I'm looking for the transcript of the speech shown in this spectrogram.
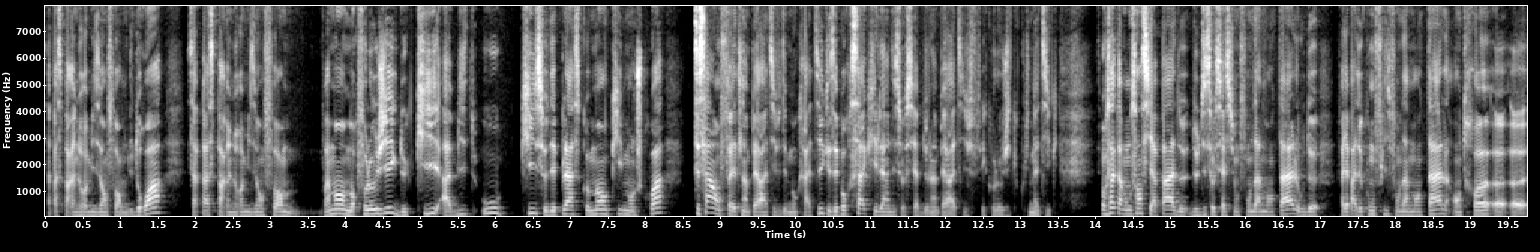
Ça passe par une remise en forme du droit, ça passe par une remise en forme vraiment morphologique de qui habite où, qui se déplace comment, qui mange quoi. C'est ça en fait l'impératif démocratique et c'est pour ça qu'il est indissociable de l'impératif écologique ou climatique. C'est pour ça qu'à mon sens, il n'y a pas de, dissociation fondamentale ou de, enfin, il n'y a pas de conflit fondamental entre euh, euh,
